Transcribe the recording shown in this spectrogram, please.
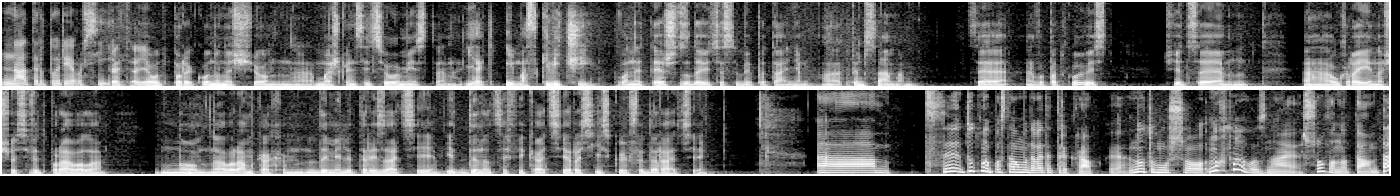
на території Росії. Катя, а я от переконаний, що мешканці цього міста, як і москвічі, вони теж задаються собі питанням тим самим: це випадковість, чи це Україна щось відправила ну, в рамках демілітаризації і денацифікації Російської Федерації? А, це тут ми поставимо давайте три крапки. Ну тому що ну хто його знає, що воно там, та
